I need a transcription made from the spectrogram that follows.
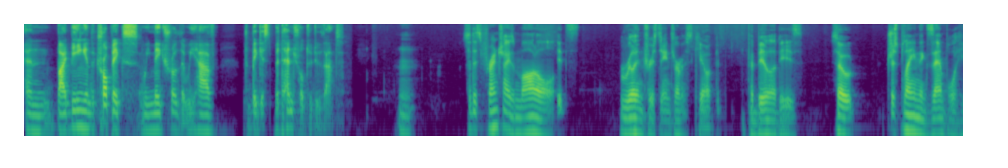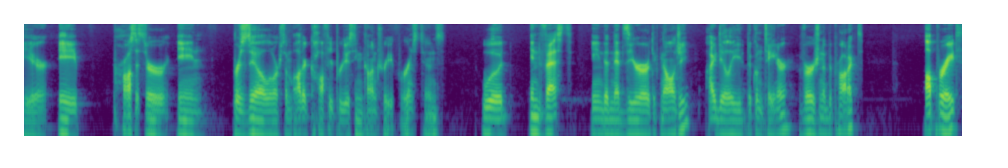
And by being in the tropics, we make sure that we have the biggest potential to do that. Hmm. So this franchise model, it's really interesting in terms of scale capabilities. So just playing an example here, a processor in Brazil or some other coffee producing country, for instance, would invest in the net zero technology, ideally the container version of the product, operate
